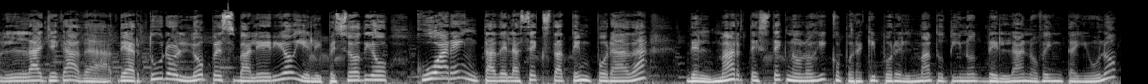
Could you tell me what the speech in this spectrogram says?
la llegada de Arturo López Valerio y el episodio 40 de la sexta temporada del martes tecnológico por aquí por el matutino de la 91.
